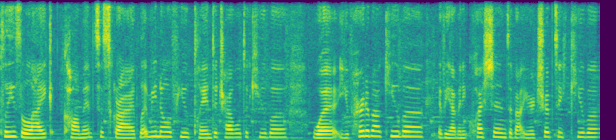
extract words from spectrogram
Please like, comment, subscribe. Let me know if you plan to travel to Cuba, what you've heard about Cuba, if you have any questions about your trip to Cuba.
